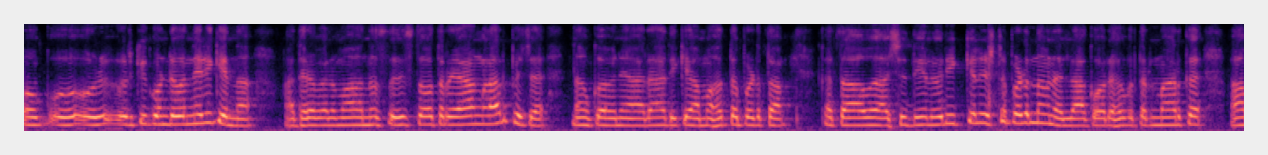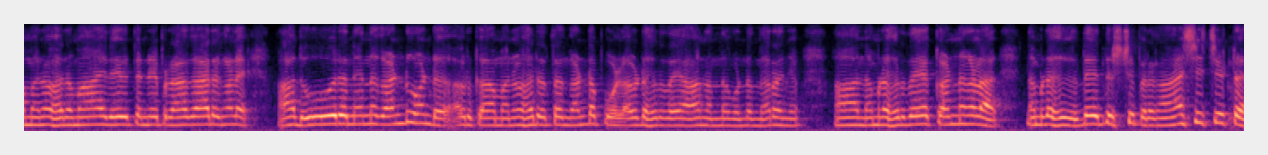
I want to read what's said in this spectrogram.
ഒരുക്കി കൊണ്ടുവന്നിരിക്കുന്ന അധരപരമാകുന്ന സ്തോത്ര സ്തോത്രയാഗങ്ങൾ അർപ്പിച്ച് നമുക്ക് അവനെ ആരാധിക്കാം മഹത്വപ്പെടുത്താം. കർത്താവ് അശുദ്ധിയിൽ ഒരിക്കലും ഇഷ്ടപ്പെടുന്നവനല്ല. കോരഹപുത്രന്മാർക്ക് ആ മനോഹരമായ ദൈവത്തിന്റെ പ്രാകാരങ്ങളെ ആ ദൂരെ നിന്ന് കണ്ടുകൊണ്ട് അവർക്ക് ആ മനോഹരത്വം കണ്ടപ്പോൾ അവരുടെ ഹൃദയം ആനന്ദം കൊണ്ട് നിറഞ്ഞു. ആ നമ്മുടെ ഹൃദയ കണ്ണുകളാൽ നമ്മുടെ ഹൃദയ ദൃഷ്ടി പ്രകാശിച്ചിട്ട്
